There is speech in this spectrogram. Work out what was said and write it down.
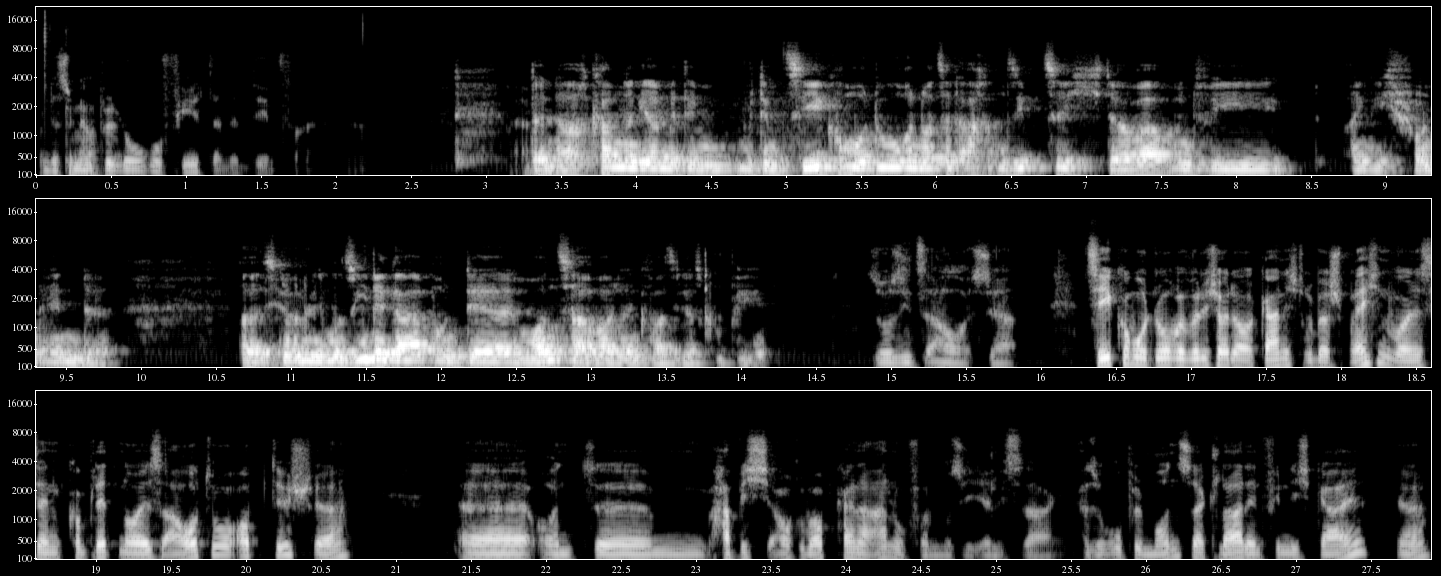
und das genau. Opel-Logo fehlt dann in dem Fall. Danach kam dann ja mit dem, mit dem C-Commodore 1978, da war irgendwie eigentlich schon Ende. Weil es ja. nur eine Limousine gab und der Monza war dann quasi das Coupé. So sieht's aus, ja. C-Commodore würde ich heute auch gar nicht drüber sprechen wollen. Es ist ja ein komplett neues Auto optisch, ja. Äh, und ähm, habe ich auch überhaupt keine Ahnung von, muss ich ehrlich sagen. Also Opel Monster, klar, den finde ich geil, ja.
